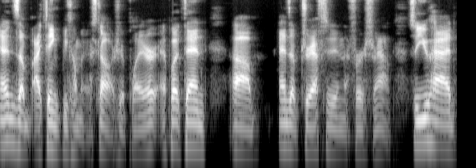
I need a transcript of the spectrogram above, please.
ends up I think becoming a scholarship player, but then um, ends up drafted in the first round. So you had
